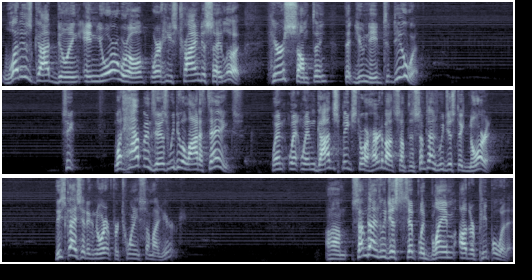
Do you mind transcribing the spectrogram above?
What is God doing in your world where He's trying to say, look, here's something that you need to deal with? See, what happens is we do a lot of things. When, when, when God speaks to our heart about something, sometimes we just ignore it. These guys had ignored it for 20 some odd years. Um, sometimes we just simply blame other people with it.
